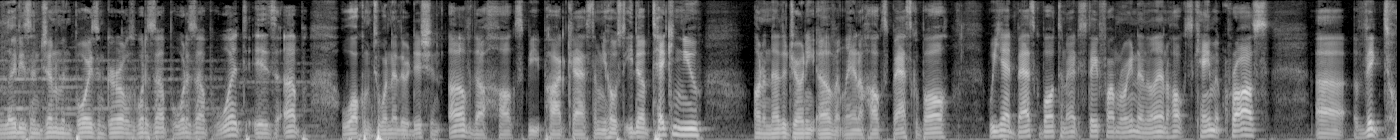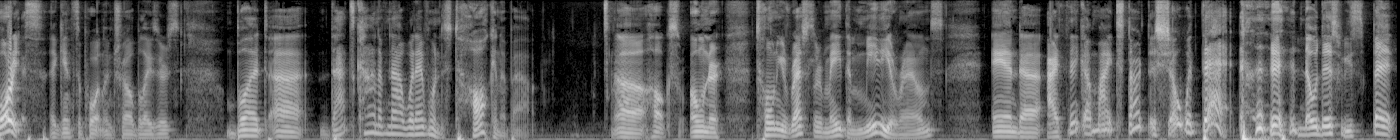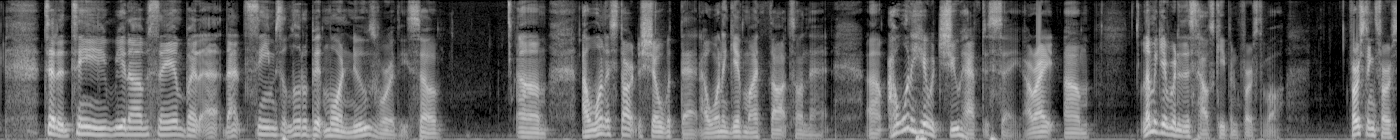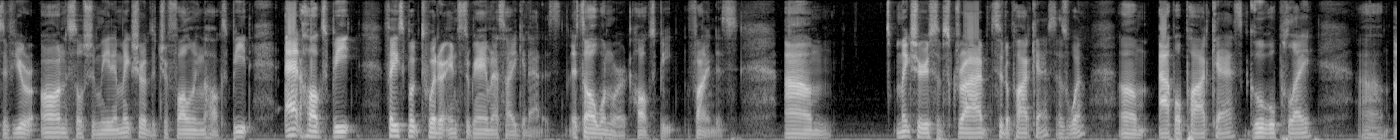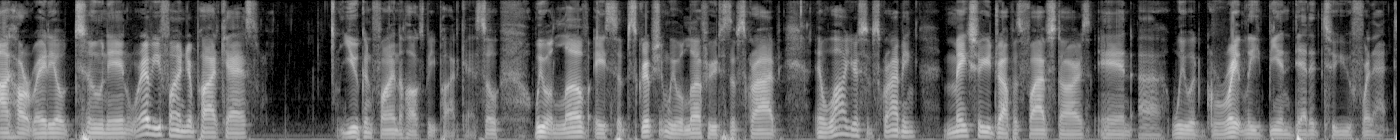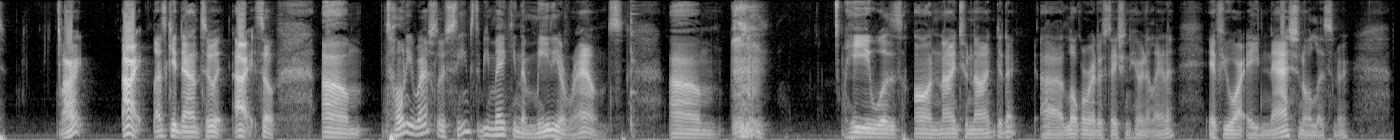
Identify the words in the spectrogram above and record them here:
Ladies and gentlemen, boys and girls, what is up? What is up? What is up? Welcome to another edition of the Hawks Beat Podcast. I'm your host, Edub, taking you on another journey of Atlanta Hawks basketball. We had basketball tonight at State Farm Arena, and the Atlanta Hawks came across uh, victorious against the Portland Trailblazers. But uh, that's kind of not what everyone is talking about. Uh, Hawks owner Tony Ressler made the media rounds, and uh, I think I might start the show with that. no disrespect to the team, you know what I'm saying, but uh, that seems a little bit more newsworthy. So um, I want to start the show with that. I want to give my thoughts on that. Um, I want to hear what you have to say. All right. Um, let me get rid of this housekeeping first of all. First things first, if you're on social media, make sure that you're following the Hawks Beat at Hawks Beat, Facebook, Twitter, Instagram. That's how you get at us. It's all one word, Hawks Beat. Find us. Um, make sure you're subscribed to the podcast as well. Um, Apple Podcasts, Google Play, um, iHeartRadio, tune in, wherever you find your podcast you can find the Hawks Beat podcast. So we would love a subscription. We would love for you to subscribe. And while you're subscribing, make sure you drop us five stars, and uh, we would greatly be indebted to you for that. All right. All right. Let's get down to it. All right. So um, Tony Ressler seems to be making the media rounds. Um, he was on 929 today uh, local radio station here in Atlanta. If you are a national listener,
